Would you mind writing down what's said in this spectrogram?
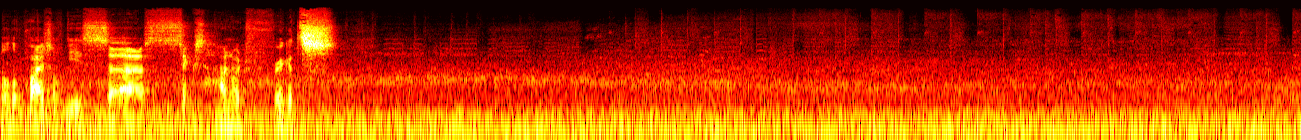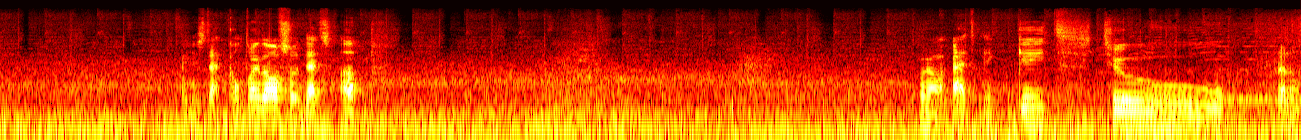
Total price of these uh, 600 frigates. That contract off? So that's up. We are at a gate to. I don't know.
